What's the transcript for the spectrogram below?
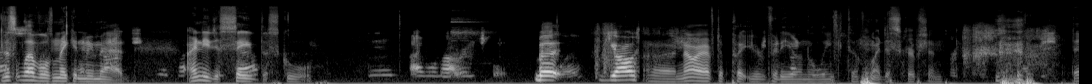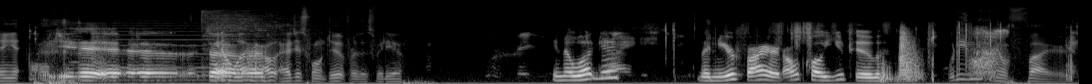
this level is making me mad. I need to save the school. I will not rage quit. But y'all, Uh, now I have to put your video in the link to my description. Dang it. yeah. You know what? I'll, I just won't do it for this video. You know what, Gabe? Then you're fired. I'll call YouTube. What do you mean I'm fired?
